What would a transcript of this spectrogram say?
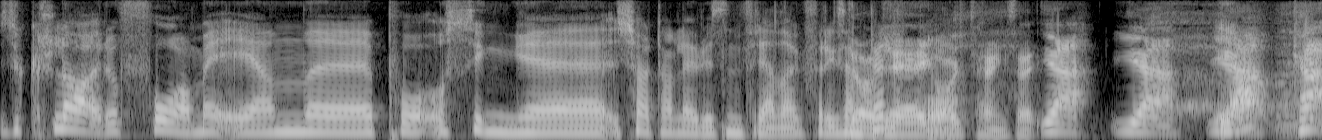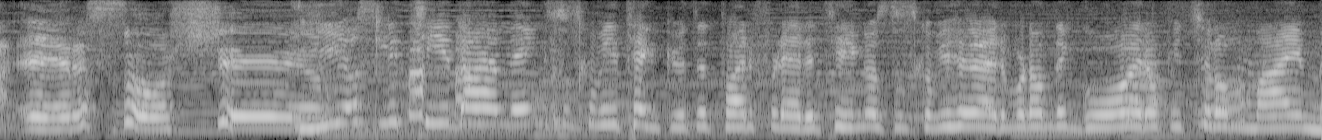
Hvis du klarer å få med en uh, på å synge Kjartan Lauritzen 'Fredag', f.eks. Det var det jeg også tenkte. Ja, ja, ja. Hva er det som skjer? Gi oss litt tid da, Henning, så skal vi tenke ut et par flere ting. Og så skal vi høre hvordan det går opp i Trondheim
